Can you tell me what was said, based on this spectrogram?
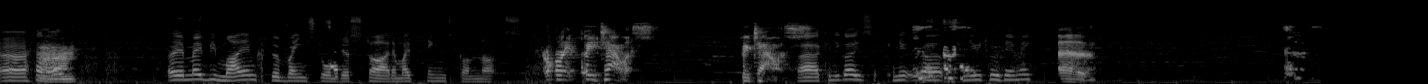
Uh, hello? Um, it may be my end because the rainstorm just started and my ping's gone nuts. alright, Fatalis. Fatalis. Uh, can you guys, can you, uh, can you two hear me? Uh,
